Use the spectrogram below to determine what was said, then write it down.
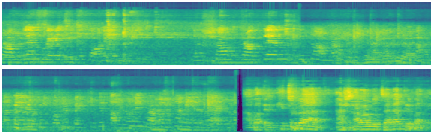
প্রবলেম বেড়েছে কিন্তু অনেক সব প্রবলেম কিন্তু আমরা আপনাদের রিপোর্টের প্রেক্ষিতে তাৎক্ষণিক ব্যবস্থা নিয়েছে আমাদের কিছুটা আশার আলো জাগাতে পারে।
